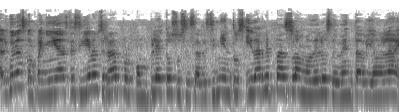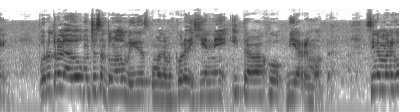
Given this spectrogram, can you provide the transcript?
Algunas compañías decidieron cerrar por completo sus establecimientos y darle paso a modelos de venta vía online. Por otro lado, muchos han tomado medidas como la mejora de higiene y trabajo vía remota. Sin embargo,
